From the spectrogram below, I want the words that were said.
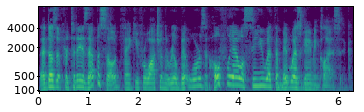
that does it for today's episode. Thank you for watching The Real Bit Wars, and hopefully I will see you at the Midwest Gaming Classic.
